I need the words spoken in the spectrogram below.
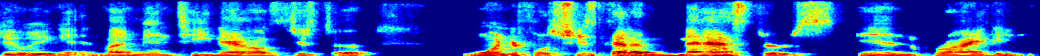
doing it. My mentee now is just a wonderful, she's got a master's in writing.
